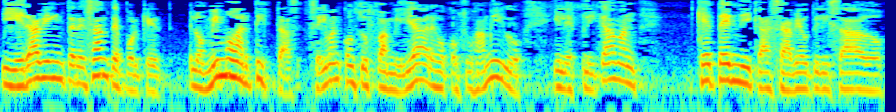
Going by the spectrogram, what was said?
Y era bien interesante porque los mismos artistas se iban con sus familiares o con sus amigos y le explicaban qué técnica se había utilizado,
